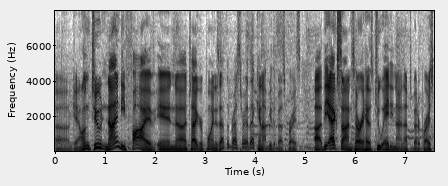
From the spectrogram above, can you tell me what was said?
uh, gallon. 295 in uh, Tiger Point. Is that the best price? That cannot be the best price. Uh, the Exxon, sorry, has 289. That's a better price.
